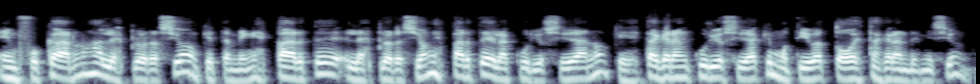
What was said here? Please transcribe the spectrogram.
enfocarnos a la exploración, que también es parte, la exploración es parte de la curiosidad, ¿no? Que es esta gran curiosidad que motiva todas estas grandes misiones.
